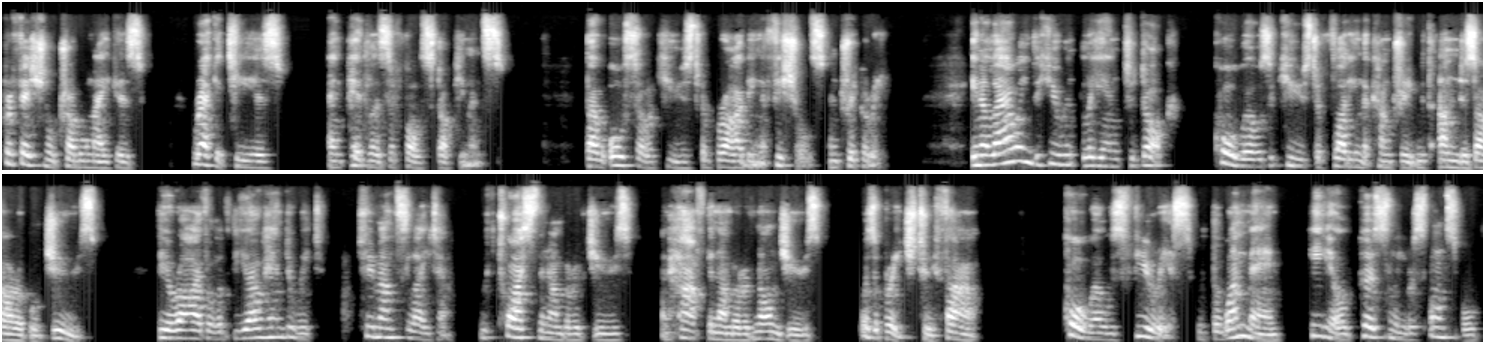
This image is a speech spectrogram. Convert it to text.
professional troublemakers, racketeers, and peddlers of false documents. They were also accused of bribing officials and trickery. In allowing the Hwa Lien to dock, Calwell was accused of flooding the country with undesirable Jews. The arrival of the Johan de Witt two months later, with twice the number of Jews and half the number of non Jews, was a breach too far. Calwell was furious with the one man he held personally responsible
